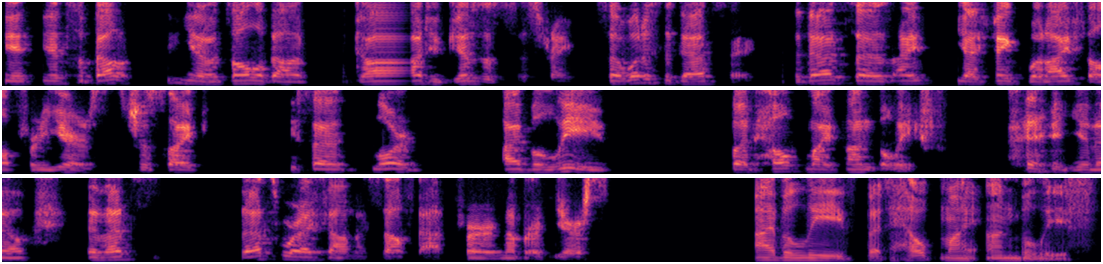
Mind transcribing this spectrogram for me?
it, it's about you know it's all about God who gives us the strength. So what does the dad say? The dad says, I I think what I felt for years. It's just like he said, Lord, I believe, but help my unbelief. you know, and that's that's where I found myself at for a number of years. I believe, but help my unbelief.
